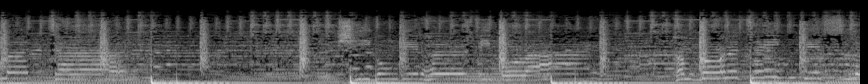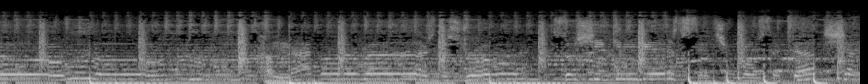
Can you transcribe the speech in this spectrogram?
my time. She gon' get hers before I. I'm gonna take it slow. I'm not gonna rush the stroke. So she can get a sensual seduction.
